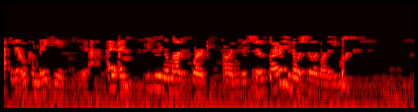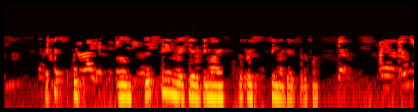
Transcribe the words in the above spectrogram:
After that will come 19. I, I've been doing a lot of work on this show, so I don't even know what show I'm on anymore. ah, yes, the Um, this scene right here would be my, the first scene I did for this one. Yep. I, uh, I only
